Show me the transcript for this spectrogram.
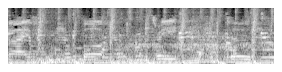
Five, four, three, two,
